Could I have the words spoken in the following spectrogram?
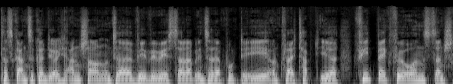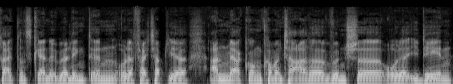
Das Ganze könnt ihr euch anschauen unter www.startupinsider.de und vielleicht habt ihr Feedback für uns, dann schreibt uns gerne über LinkedIn oder vielleicht habt ihr Anmerkungen, Kommentare, Wünsche oder Ideen,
